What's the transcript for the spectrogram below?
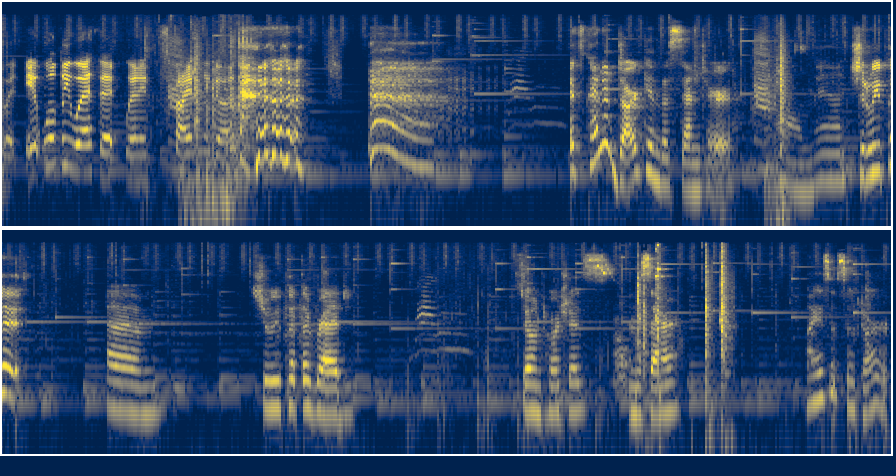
but it will be worth it when it's finally done. it's kind of dark in the center. Oh man, should we put? Um, should we put the red stone torches in the center? Why is it so dark?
